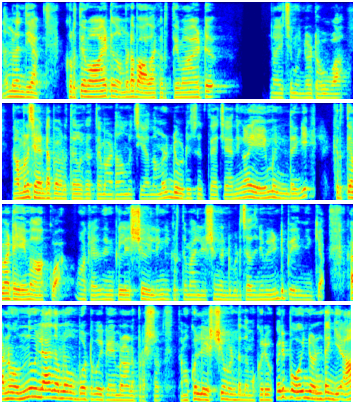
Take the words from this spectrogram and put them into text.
നമ്മൾ എന്ത് ചെയ്യാം? കൃത്യമായിട്ട് നമ്മുടെ പാത കൃത്യമായിട്ട് നയിച്ച് മുന്നോട്ട് പോവുക. നമ്മൾ ചെയ്യേണ്ട പ്രവൃത്തികൾ കൃത്യമായിട്ട് നമ്മൾ ചെയ്യുക. നമ്മുടെ ഡ്യൂട്ടീസ് കൃത്യമായി ചെയ്യുക. നിങ്ങൾ എയിം ഉണ്ടെങ്കിൽ കൃത്യമായിട്ട് എയിം ആക്കുക. ഓക്കെ നിങ്ങൾക്ക് ലക്ഷ്യം ഇല്ലെങ്കിൽ കൃത്യമായ ലക്ഷ്യം കണ്ടുപിടിച്ച് അതിന് വേണ്ടി പ്രയത്നിക്കുക. കാരണം ഒന്നുമില്ലാതെ നമ്മൾ മുമ്പോട്ട് പോയി കഴിയുമ്പോഴാണ് പ്രശ്നം. നമുക്കൊരു ലക്ഷ്യമുണ്ട് നമുക്കൊരു ഒരു പോയിന്റ് ഉണ്ടെങ്കിൽ ആ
